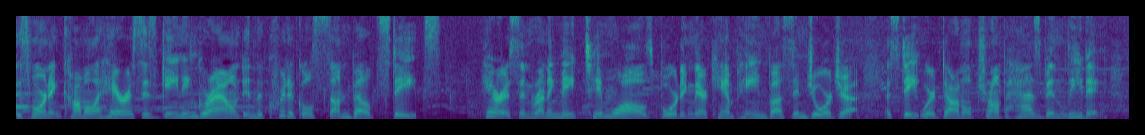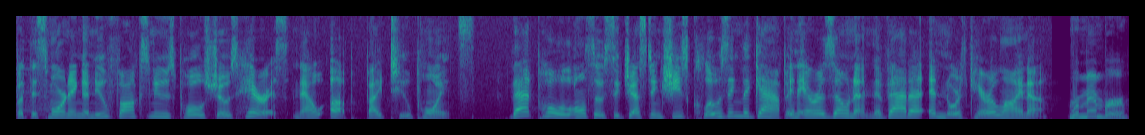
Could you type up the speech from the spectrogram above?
This morning, Kamala Harris is gaining ground in the critical Sunbelt states. Harris and running mate Tim Walz boarding their campaign bus in Georgia, a state where Donald Trump has been leading. But this morning, a new Fox News poll shows Harris now up by two points. That poll also suggesting she's closing the gap in Arizona, Nevada, and North Carolina. Remember,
